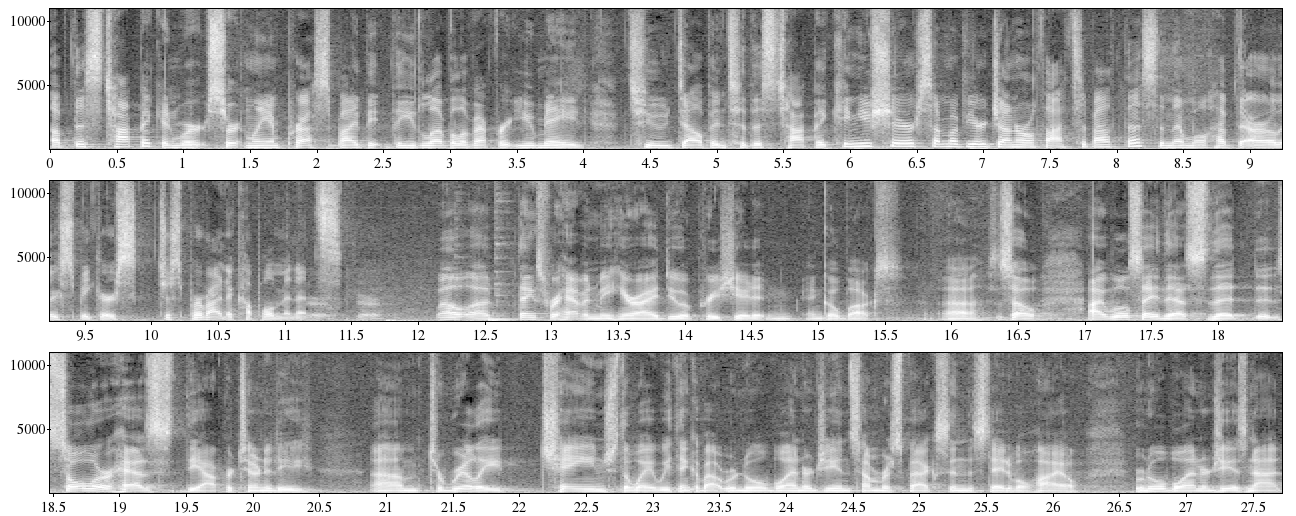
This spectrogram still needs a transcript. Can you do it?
of this topic, and we're certainly impressed by the, the level of effort you made to delve into this topic. Can you share some of your general thoughts about this? And then we'll have the, our other speakers just provide a couple of minutes. Well, uh, thanks for having me here. I do appreciate it, and and go Bucks. Uh, So I will say this, that uh, solar has the opportunity um, to really change the way we think about renewable energy in some respects in the state of Ohio. Renewable energy is not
